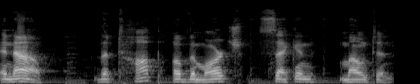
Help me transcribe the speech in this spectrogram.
And now, the top of the March 2nd mountain.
